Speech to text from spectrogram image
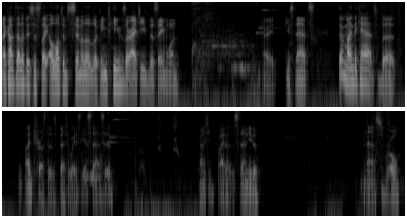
I can't tell if it's just, like, a lot of similar looking teams are actually the same one. Alright, a few stats. Don't mind the cat, but I trust there's better ways to get stats here. Can't actually buy that this turn either. Nah, let's roll.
